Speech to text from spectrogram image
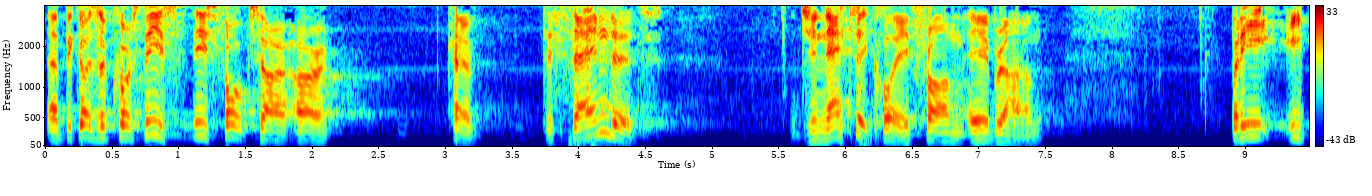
uh, because, of course, these, these folks are, are kind of descended genetically from Abraham. But he, he,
